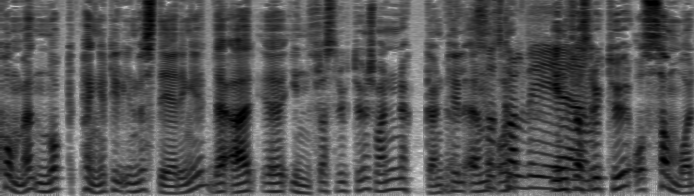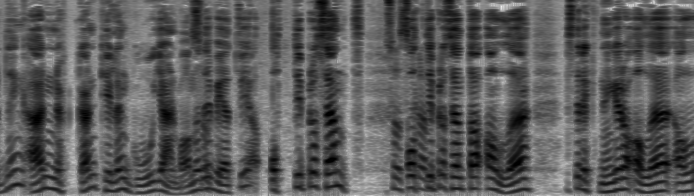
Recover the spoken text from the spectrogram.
komme nok penger til investeringer. Det er eh, infrastrukturen som er nøkkelen til en vi, eh, Infrastruktur og samordning er nøkkelen til en god jernbane. Så, det vet vi. 80% 80% av alle strekninger og alle, all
